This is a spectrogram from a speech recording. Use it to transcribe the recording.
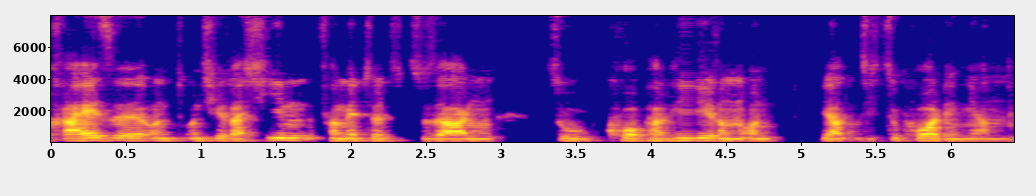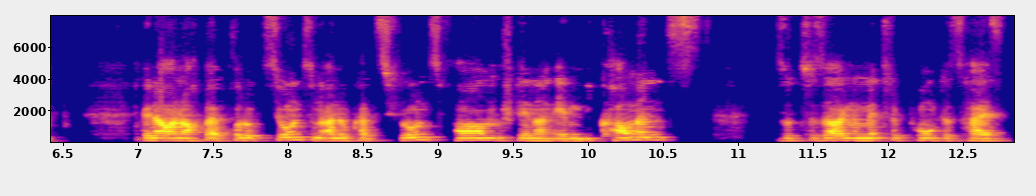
Preise und, und Hierarchien vermittelt, sozusagen zu kooperieren und ja, sich zu koordinieren. Genau, und auch bei Produktions- und Allokationsformen stehen dann eben die Commons sozusagen im Mittelpunkt. Das heißt,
